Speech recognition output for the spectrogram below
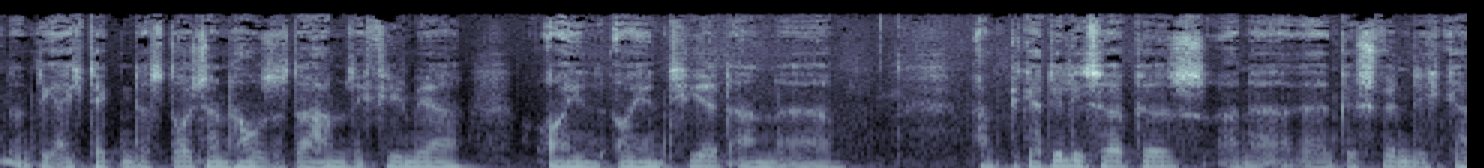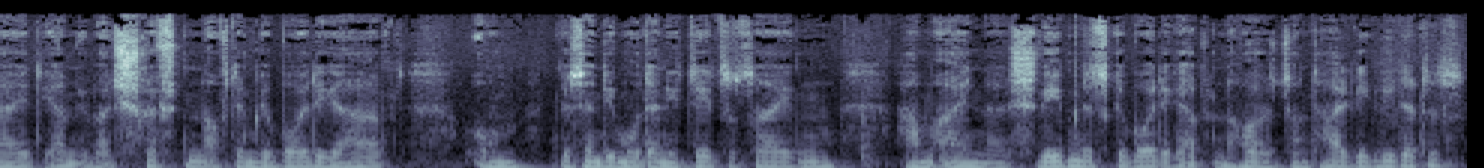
die Architekten des Deutschlandhauses da haben sich viel mehr orientiert an, äh, an Piccadilly Circus, an der äh, Geschwindigkeit. Die haben überall Schriften auf dem Gebäude gehabt, um bisschen die Modernität zu zeigen, haben ein schwebendes Gebäude gehabt, ein horizontal gegliedertes,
